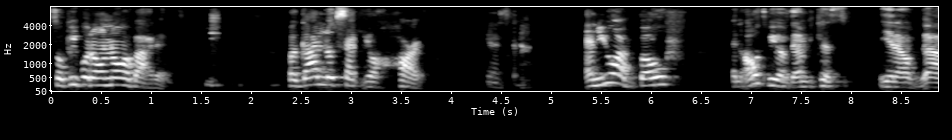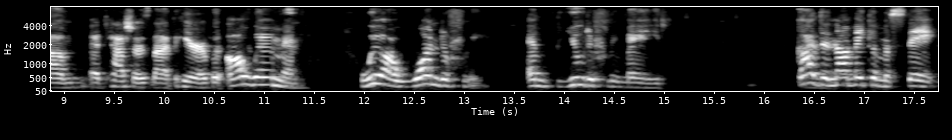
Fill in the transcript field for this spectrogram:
So people don't know about it. But God looks at your heart. Yes, And you are both, and all three of them, because, you know, um, Tasha is not here, but all women, we are wonderfully and beautifully made. God did not make a mistake.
